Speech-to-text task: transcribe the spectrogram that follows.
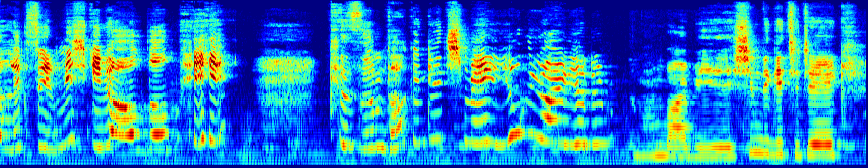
allık sürmüş gibi oldun. Kızım dalga geçme. Yanıyor her yerim. Tamam Barbie. Şimdi geçecek.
